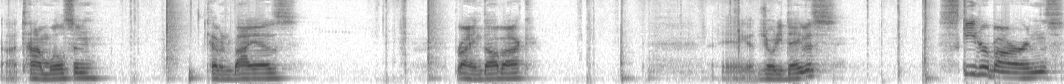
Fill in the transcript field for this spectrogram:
Uh, Tom Wilson. Kevin Baez. Brian Daubach. And you got Jody Davis, Skeeter Barnes,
